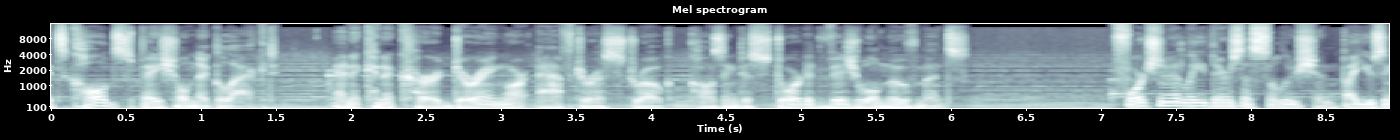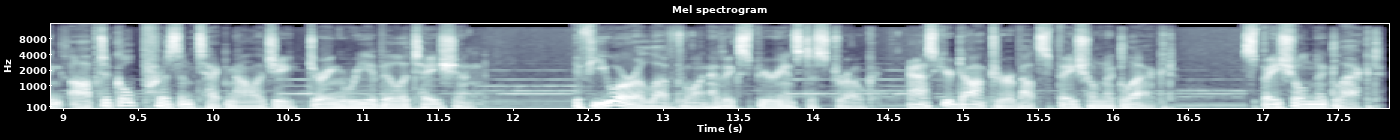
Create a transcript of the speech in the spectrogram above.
It's called spatial neglect, and it can occur during or after a stroke, causing distorted visual movements. Fortunately, there's a solution by using optical prism technology during rehabilitation. If you or a loved one have experienced a stroke, ask your doctor about spatial neglect. Spatial neglect.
